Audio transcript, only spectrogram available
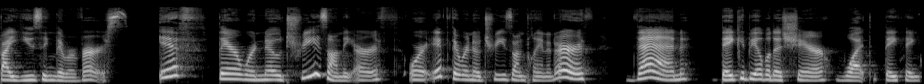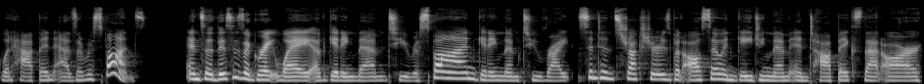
by using the reverse. If there were no trees on the earth, or if there were no trees on planet earth, then they could be able to share what they think would happen as a response. And so this is a great way of getting them to respond, getting them to write sentence structures, but also engaging them in topics that are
